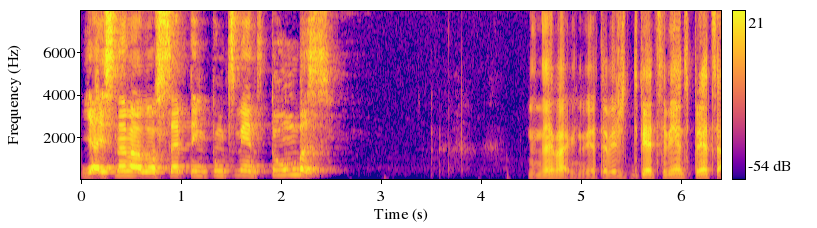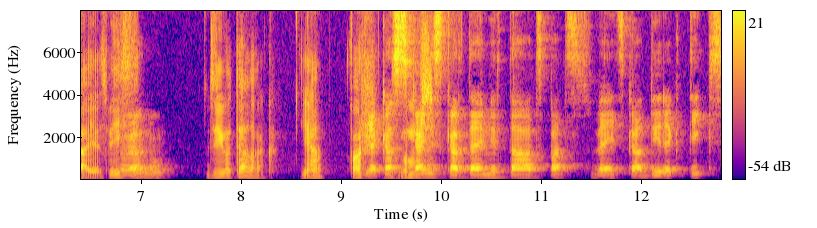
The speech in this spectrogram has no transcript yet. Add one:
Ja es nevēlos 7.1 tumbas, Nu, nevajag, nu, ja tev ir 5-1 priecājies, nu, viss. jā, nu. Dzīvo tālāk. Jā, forši. ja kas Mums- skaņas kartēm ir tāds pats veids kā DirectX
